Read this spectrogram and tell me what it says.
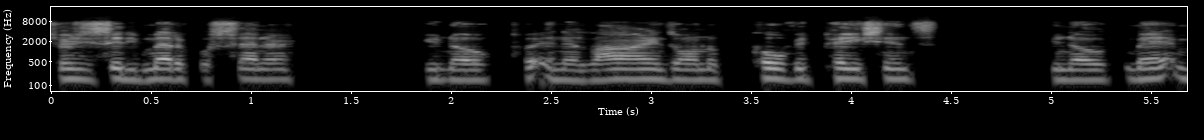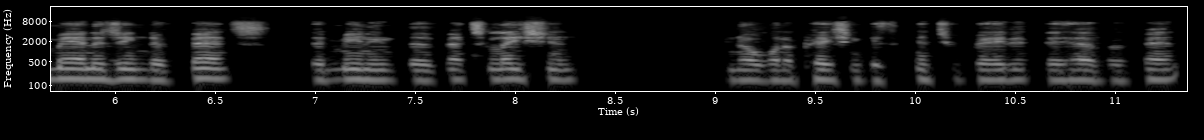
jersey city medical center you know, putting the lines on the COVID patients, you know, ma- managing the vents, the meaning the ventilation. You know, when a patient gets intubated, they have a vent.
